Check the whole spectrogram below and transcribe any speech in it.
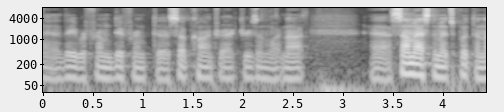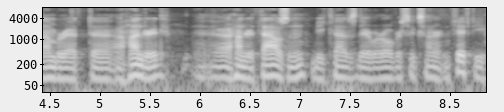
Uh, they were from different uh, subcontractors and whatnot. Uh, some estimates put the number at uh, 100, 100,000 uh, because there were over 650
